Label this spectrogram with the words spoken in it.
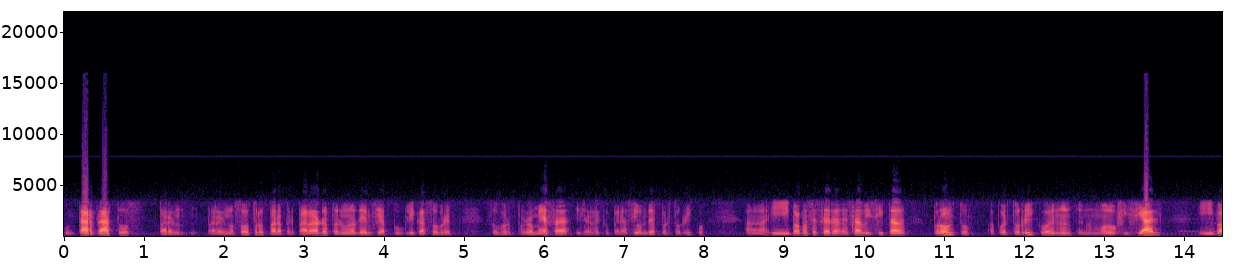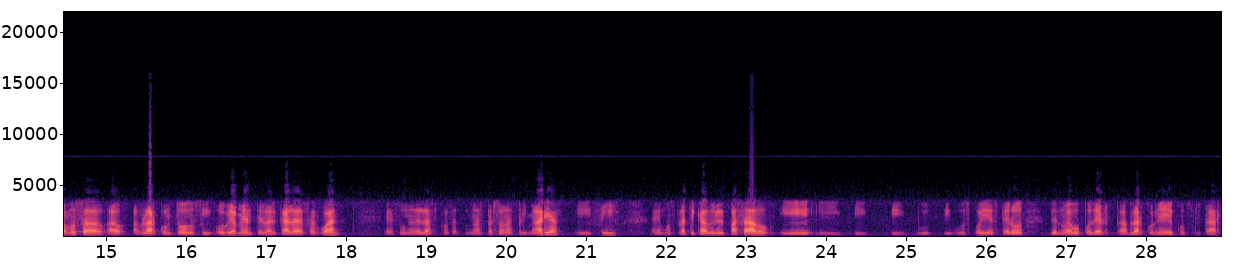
juntar datos para, para nosotros, para prepararnos para una audiencia pública sobre, sobre promesa y la recuperación de Puerto Rico. Uh, y vamos a hacer esa visita pronto a Puerto Rico en un, en un modo oficial y vamos a, a, hablar con todos y obviamente el alcalde de San Juan es una de las cosas unas personas primarias y sí hemos platicado en el pasado y, y, y, y, y busco y espero de nuevo poder hablar con ella y consultar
